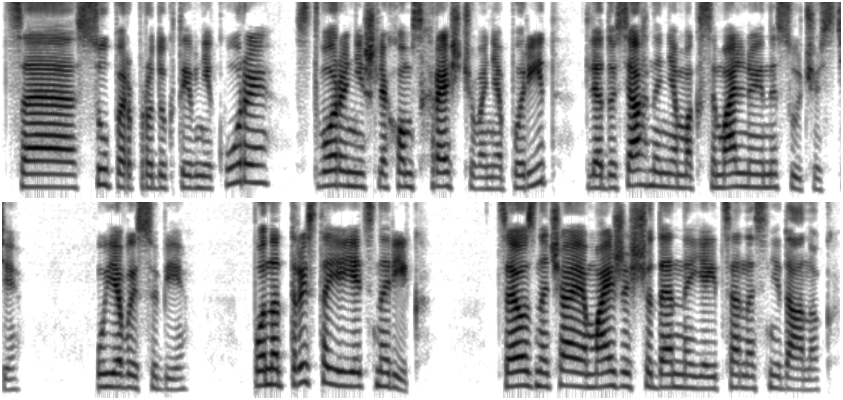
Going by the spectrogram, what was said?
Це суперпродуктивні кури, створені шляхом схрещування порід для досягнення максимальної несучості. Уяви собі, понад 300 яєць на рік. Це означає майже щоденне яйце на сніданок.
